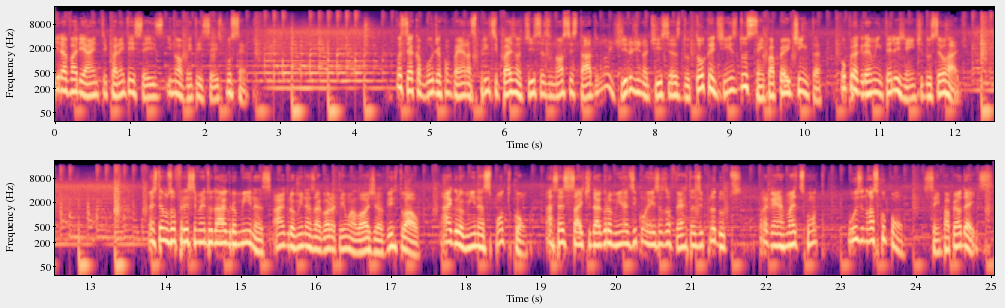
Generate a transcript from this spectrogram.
irá variar entre 46% e 96%. Você acabou de acompanhar as principais notícias do nosso estado no Giro de Notícias do Tocantins do Sem Papel e Tinta, o programa inteligente do seu rádio. Nós temos oferecimento da Agrominas. A Agrominas agora tem uma loja virtual, agrominas.com. Acesse o site da Agrominas e conheça as ofertas e produtos. Para ganhar mais desconto, use nosso cupom Sem Papel 10.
